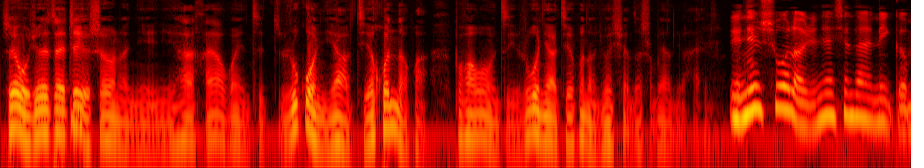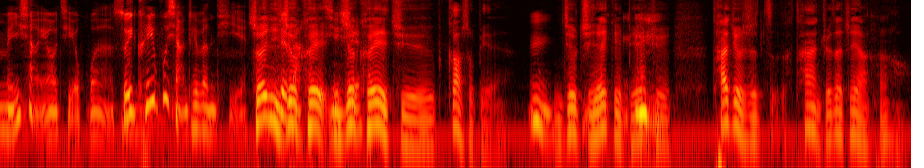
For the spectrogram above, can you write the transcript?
所以我觉得在这个时候呢，你你还还要问你自己，如果你要结婚的话，不妨问问自己，如果你要结婚的，你会选择什么样的女孩子？人家说了，人家现在那个没想要结婚，所以可以不想这问题。所以你就可以，你就可以去告诉别人，嗯，你就直接给别人去，他就是自他觉得这样很好。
